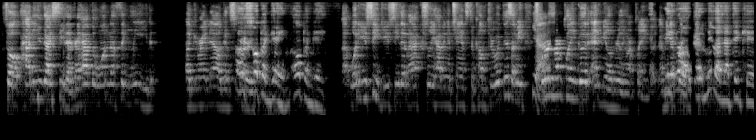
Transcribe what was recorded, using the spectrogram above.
so how do you guys see that? They have the one nothing lead right now against Spurs. Oh, it's open game. Open game. Uh, what do you see? Do you see them actually having a chance to come through with this? I mean, yeah. Spurs aren't playing good, and Milan really aren't playing good. I mean, you know, uh, Milan, I think uh,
